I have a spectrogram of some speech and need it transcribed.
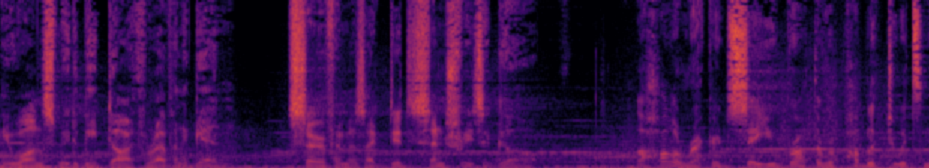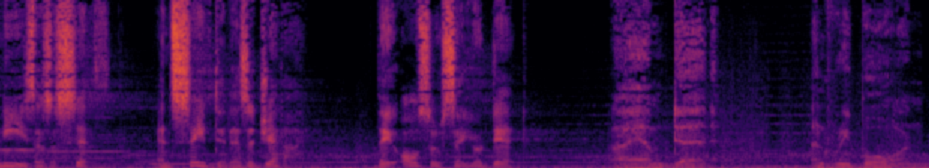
He wants me to be Darth Revan again. Serve him as I did centuries ago. The holo records say you brought the Republic to its knees as a Sith, and saved it as a Jedi. They also say you're dead. I am dead. And reborn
